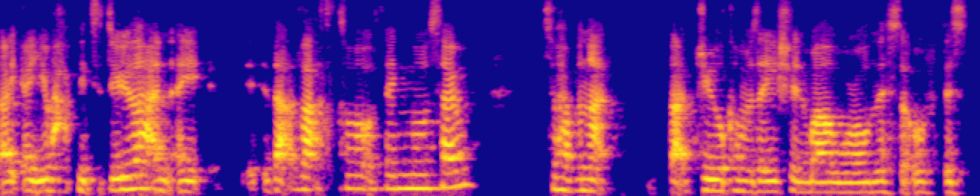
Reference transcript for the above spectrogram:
are you happy to do that? And you, that that sort of thing more so so having that that dual conversation while we're on this sort of this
